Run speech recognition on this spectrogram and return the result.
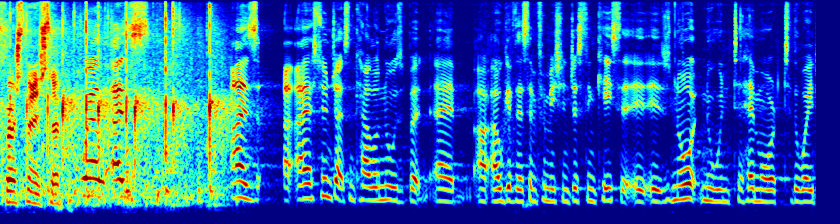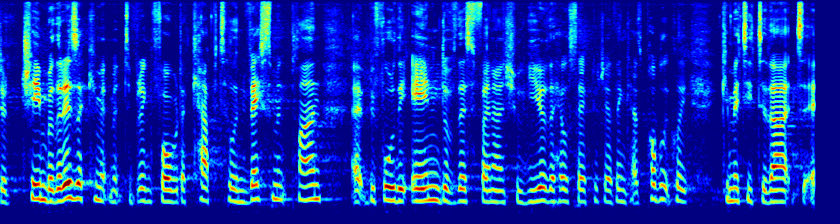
First Minister. Well, as, as I assume Jackson Carlow knows, but uh, I'll give this information just in case it is not known to him or to the wider chamber. There is a commitment to bring forward a capital investment plan uh, before the end of this financial year. The Health Secretary, I think, has publicly committed to that, uh,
